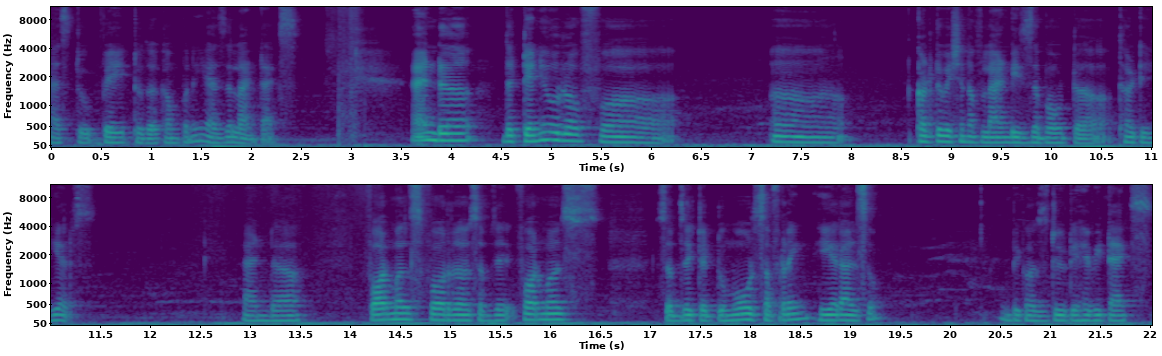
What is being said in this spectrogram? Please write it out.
has to pay to the company as the land tax. And uh, the tenure of uh, cultivation of land is about uh, 30 years. And uh, farmers for uh, subject farmers subjected to more suffering here also because due to heavy tax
